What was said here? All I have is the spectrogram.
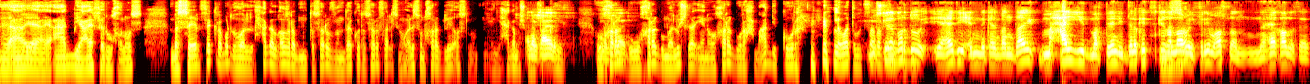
قاعد بيعافر وخلاص. بس هي الفكرة برضه هو الحاجة الأغرب من تصرف فان دايك وتصرف أليسون هو أليسون خرج ليه أصلا؟ يعني حاجة مش أنا مش عارف هو أنا مش خرج عارف. وخرج ومالوش لا يعني هو خرج وراح معدي الكورة. لو أنت بتتصرف المشكلة برضو يا هادي إن كان فان دايك محيد مارتينيلي إداله كتف كده طلعه من ال frame أصلا نهائي خالص يعني.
